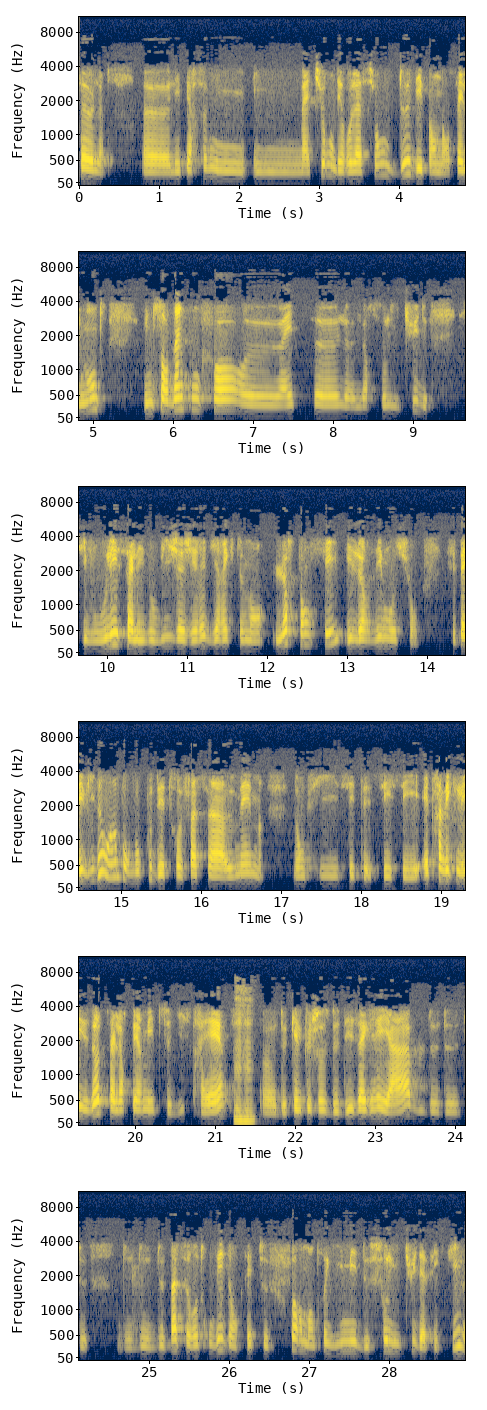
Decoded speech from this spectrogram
seuls. Les personnes immatures ont des relations de dépendance. Elles montrent une sorte d'inconfort à être seules, leur solitude. Si vous voulez, ça les oblige à gérer directement leurs pensées et leurs émotions. C'est pas évident hein, pour beaucoup d'être face à eux-mêmes. Donc, si c'est être avec les autres, ça leur permet de se distraire Mhm. euh, de quelque chose de désagréable, de, de, de, de ne pas se retrouver dans cette forme entre guillemets de solitude affective,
